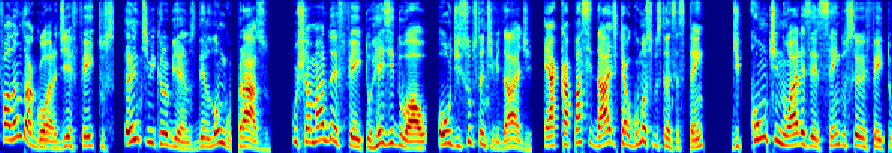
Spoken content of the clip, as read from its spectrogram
Falando agora de efeitos antimicrobianos de longo prazo, o chamado efeito residual ou de substantividade é a capacidade que algumas substâncias têm de continuar exercendo seu efeito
